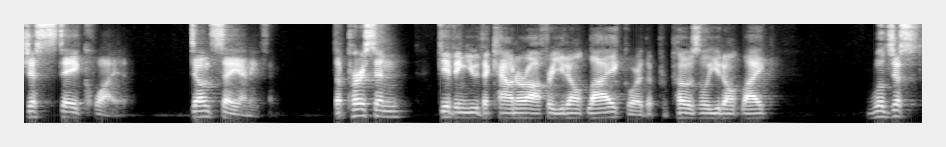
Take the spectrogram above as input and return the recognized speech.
just stay quiet. Don't say anything. The person giving you the counteroffer you don't like or the proposal you don't like will just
